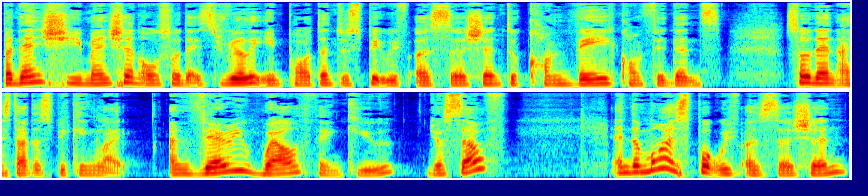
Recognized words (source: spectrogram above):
But then she mentioned also that it's really important to speak with assertion to convey confidence. So then I started speaking like, I'm very well, thank you. Yourself? And the more I spoke with assertion,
